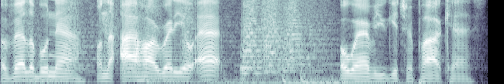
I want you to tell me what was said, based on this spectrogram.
available now on the iHeartRadio app or wherever you get your podcasts.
